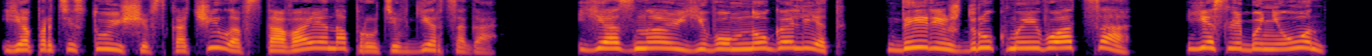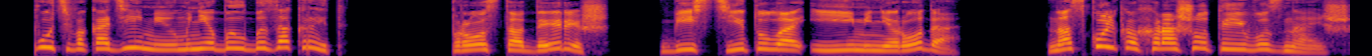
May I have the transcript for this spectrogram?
Я протестующе вскочила, вставая напротив герцога. «Я знаю его много лет. Дэриш — друг моего отца. Если бы не он, путь в академию мне был бы закрыт». «Просто Дэриш? Без титула и имени рода? Насколько хорошо ты его знаешь?»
